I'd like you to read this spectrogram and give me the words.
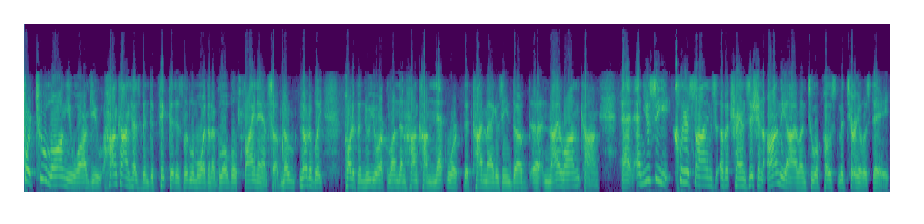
For too long, you argue, Hong Kong has been depicted as little more than a global finance hub, no, notably part of the New York, London, Hong Kong network that Time magazine dubbed uh, Nylon Kong. And, and you see clear signs of a transition on the island to a post materialist age.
